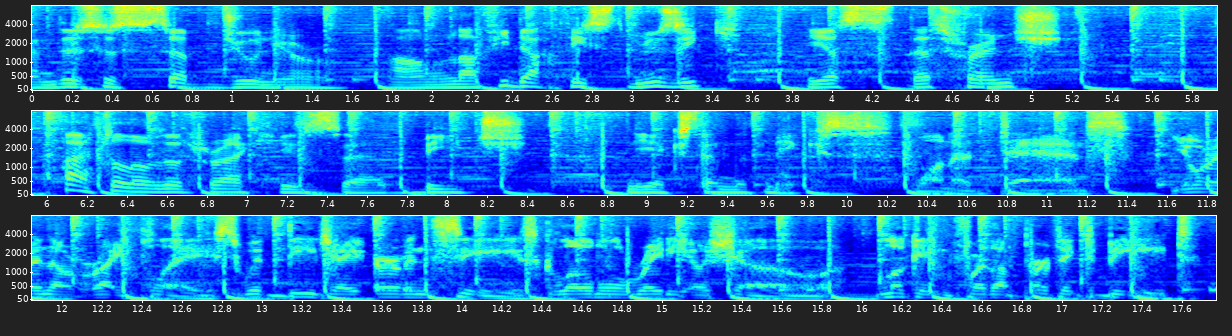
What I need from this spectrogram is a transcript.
And this is Sebb Junior on La Vie d'Artiste Musique. Yes, that's French. Title of the track is uh, Beach, the extended mix. Wanna dance? You're in the right place with DJ Urban C's global radio show. Looking for the perfect beat.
